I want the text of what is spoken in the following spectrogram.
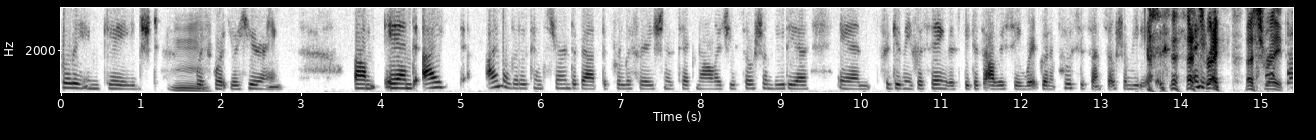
fully engaged mm. with what you're hearing. Um, and I, I'm a little concerned about the proliferation of technology, social media, and forgive me for saying this because obviously we're going to post this on social media. That's right. That's right.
